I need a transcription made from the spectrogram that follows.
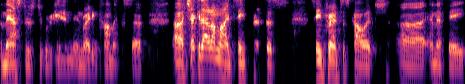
a master's degree in, in writing comics. So uh, check it out online, St. Francis, St. Francis College, uh, MFA.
